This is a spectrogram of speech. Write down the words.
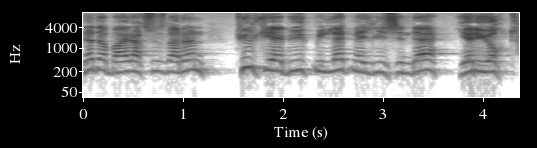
ne de bayraksızların Türkiye Büyük Millet Meclisi'nde yeri yoktur.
